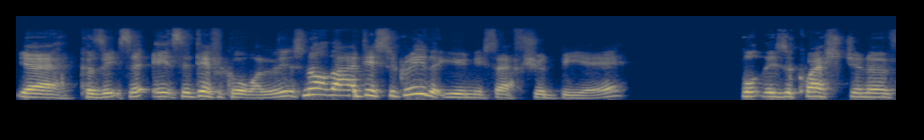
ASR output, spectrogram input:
yeah, because it's a it's a difficult one, and it's not that I disagree that UNICEF should be here, but there's a question of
